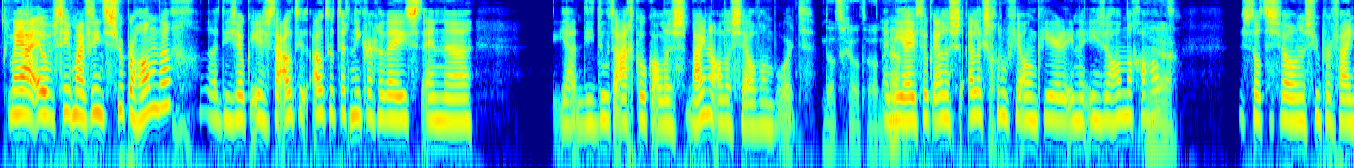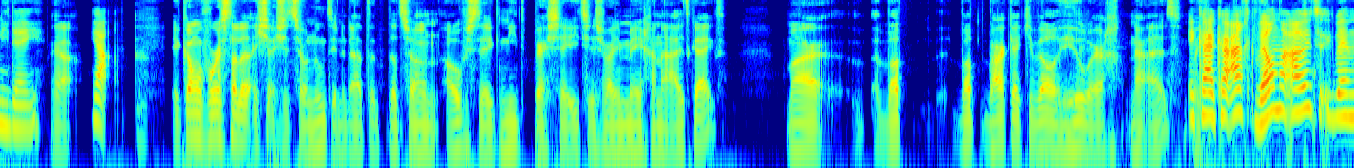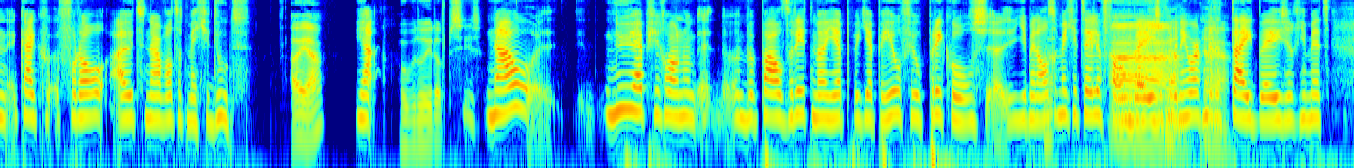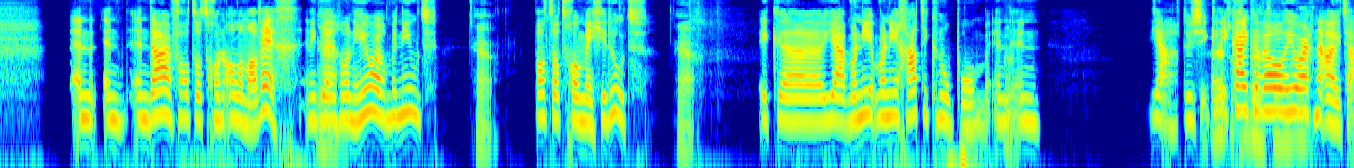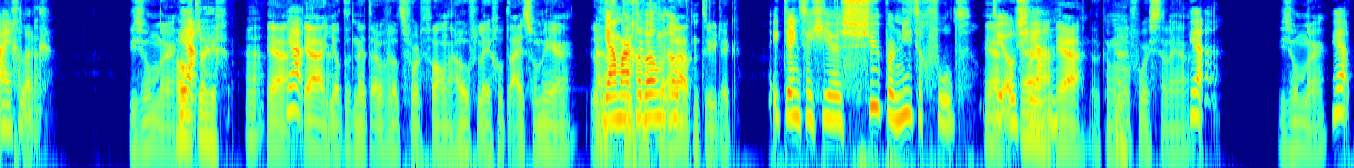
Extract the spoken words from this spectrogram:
Maar ja, op zich, mijn vriend is super handig. die is ook eerst de auto, autotechnieker geweest. En eh, ja, die doet eigenlijk ook alles, bijna alles zelf aan boord. Dat scheelt wel. En ja. die heeft ook Alex, Alex schroefje al een keer in, in zijn handen gehad. Ja. Dus dat is wel een super fijn idee. Ja. Ja. Ik kan me voorstellen, als je, als je het zo noemt inderdaad, dat, dat zo'n oversteek niet per se iets is waar je mega naar uitkijkt. Maar wat, wat, waar kijk je wel heel erg naar uit? Ik kijk er eigenlijk wel naar uit. Ik, ben, ik kijk vooral uit naar wat het met je doet. Oh ja? Ja. Hoe bedoel je dat precies? Nou, nu heb je gewoon een, een bepaald ritme. Je hebt, je hebt heel veel prikkels. Eh, Je bent altijd Ja. met je telefoon Ah, bezig. Je bent heel erg ja, met de tijd bezig. Je met... en, en, en daar valt dat gewoon allemaal weg. En ik ben gewoon heel erg benieuwd Ja. wat dat gewoon met je doet. Ja. Ik, eh, ja, wanneer, wanneer gaat die knop om? En Ja. en, ja dus ik, ik kijk er wel heel erg naar uit eigenlijk. Bijzonder. Hoofd leeg. Ja. Ja, ja. Ja. je had het net over dat soort van hoofd leeg op het IJsselmeer. Dat Ja, maar gewoon ook- natuurlijk. Ik denk dat je je super nietig voelt op Ja. die oceaan. Ja, dat kan me Ja. wel voorstellen, ja. Ja. Bijzonder. Ja.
